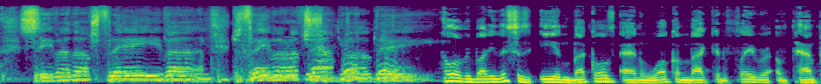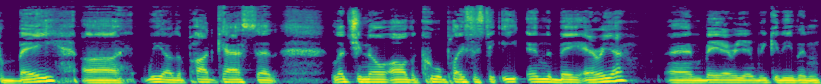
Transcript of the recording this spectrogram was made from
Savor the flavor, the flavor of Tampa Bay. Hello, everybody. This is Ian Beckles, and welcome back to the Flavor of Tampa Bay. Uh, we are the podcast that lets you know all the cool places to eat in the Bay Area. And Bay Area, we could even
